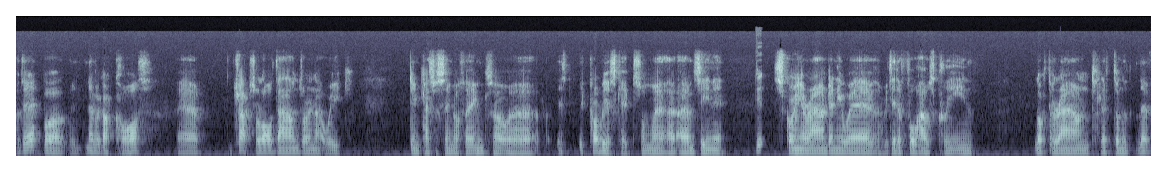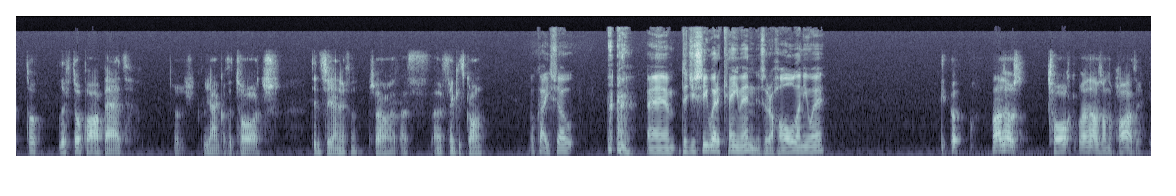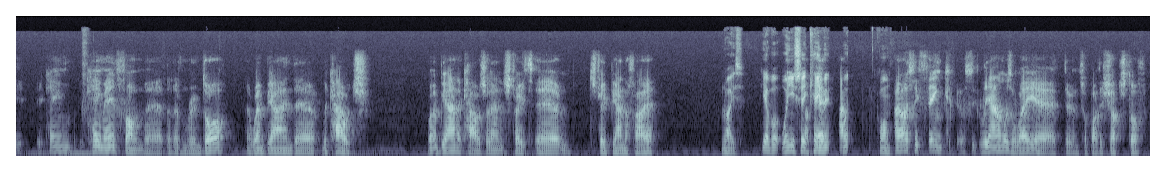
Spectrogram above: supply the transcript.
I did, but it never got caught. Uh, the traps were all down during that week. Didn't catch a single thing, so uh, it probably escaped somewhere. I, I haven't seen it Did- scurrying around anywhere. We did a full house clean, looked around, lift, on the, lift, up, lift up our bed. Leanne got the torch. Didn't see anything, so I, I, th- I think it's gone. Okay, so um, did you see where it came in? Is there a hole anywhere? Uh, Well, as I was talk, well, I was on the pod, it, it, it came it came in from the, the living room door and went behind the the couch, went behind the couch and then straight um, straight behind the fire. Right. Yeah, but when you say Okay, came in, I- go on. I honestly think Leanne was away uh, doing some body shop stuff,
